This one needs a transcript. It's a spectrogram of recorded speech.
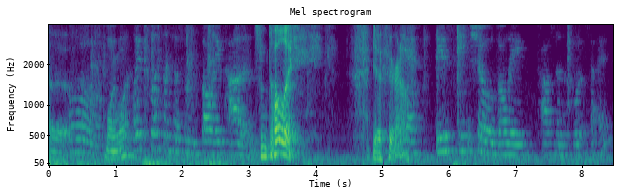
uh, Oh. my wife? Let's listen to some Dolly Parton. Some Dolly. yeah, fair enough. Yes, the essential Dolly Parton is what it says.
